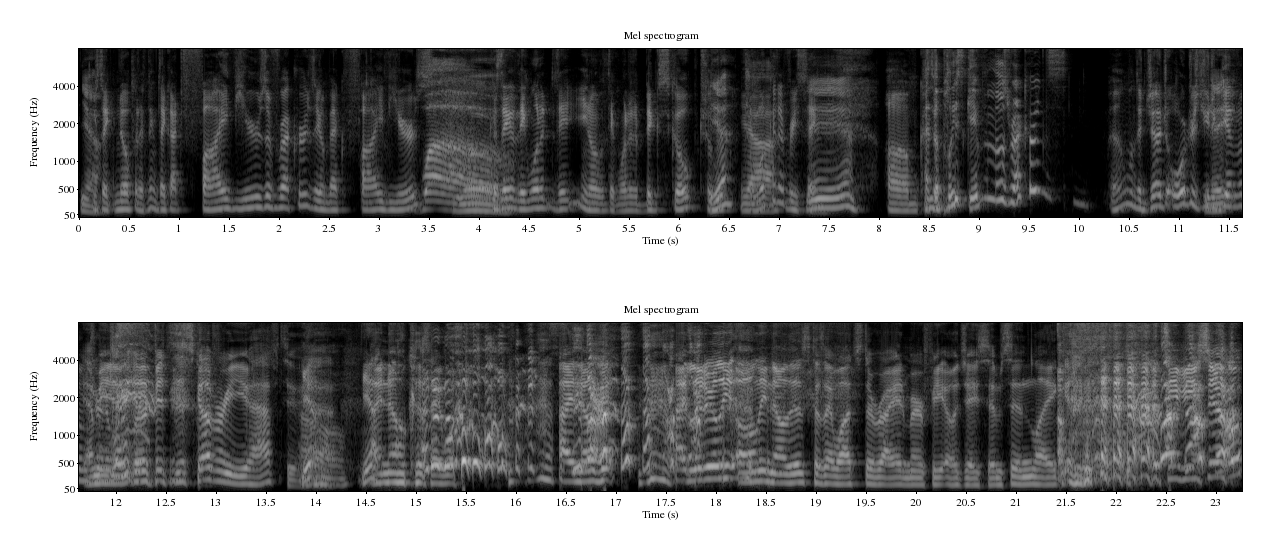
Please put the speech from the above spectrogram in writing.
Yeah. He's like, no, but I think they got five years of records. They went back five years. Whoa. Because they, they wanted, they, you know, they wanted a big scope to, Yeah. to Yeah. look at everything. yeah, yeah. Um, And the police gave them those records. well, when the judge orders you to give them, I turn mean, them over. if it's discovery, you have to. Yeah. Oh. yeah. I know because I, wa- I know that I literally only know this because I watched the Ryan Murphy O.J. Simpson like TV show.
